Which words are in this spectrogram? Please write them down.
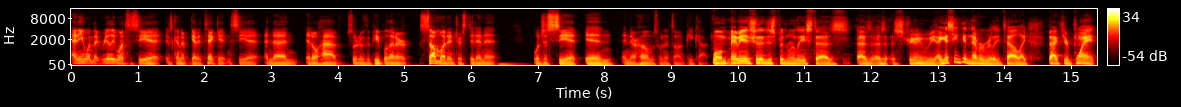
Anyone that really wants to see it is going to get a ticket and see it. And then it'll have sort of the people that are somewhat interested in it will just see it in in their homes when it's on Peacock. Well, maybe it should have just been released as, as as a streaming movie. I guess you could never really tell. Like back to your point,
